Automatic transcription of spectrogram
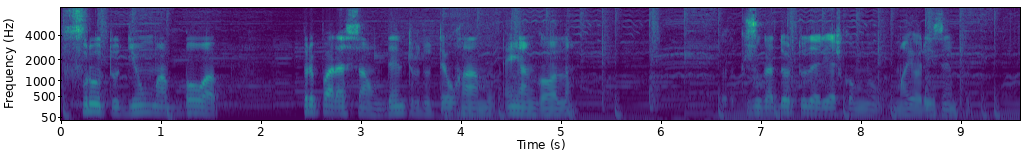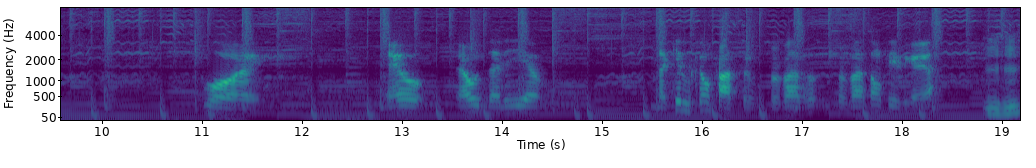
fruto de uma boa preparação dentro do teu ramo em Angola, que jogador tu darias como o maior exemplo? Oi, eu, eu daria daquilo que eu faço, preparação física, é? Uhum.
